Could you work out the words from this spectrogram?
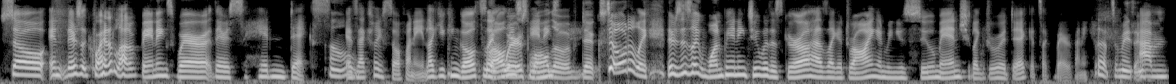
So, and there's a, quite a lot of paintings where there's hidden dicks. Oh. It's actually so funny. Like you can go through like all these where's paintings. Waldo of dicks? Totally. There's this like one painting too where this girl has like a drawing, and when you zoom in, she like drew a dick. It's like very funny. That's amazing. Um,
